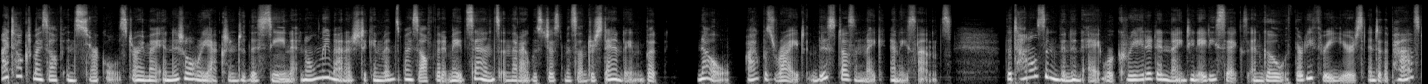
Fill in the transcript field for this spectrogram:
I talked myself in circles during my initial reaction to this scene and only managed to convince myself that it made sense and that I was just misunderstanding, but no, I was right. This doesn't make any sense. The tunnels in Winden A were created in 1986 and go 33 years into the past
